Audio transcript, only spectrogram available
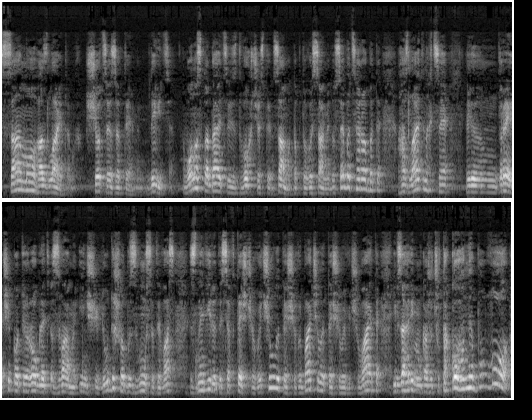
Самогазлайтинг. Що це за термін? Дивіться, воно складається із двох частин. Само, тобто ви самі до себе це робите. Газлайтинг це ем, речі, котрі роблять з вами інші люди, щоб змусити вас зневіритися в те, що ви чули, те, що ви бачили, те, що ви відчуваєте. І взагалі вам кажуть, що такого не було.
